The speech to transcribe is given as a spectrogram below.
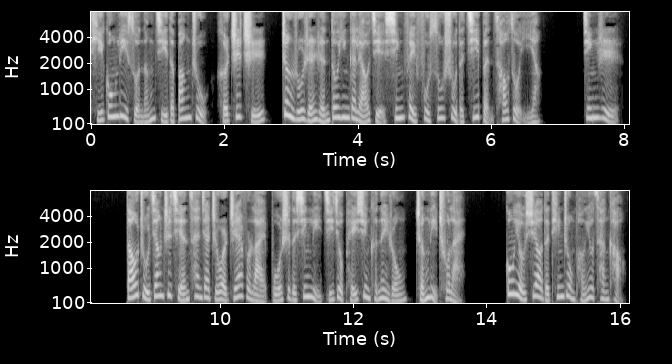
提供力所能及的帮助和支持，正如人人都应该了解心肺复苏术的基本操作一样。今日，岛主将之前参加 Joel Jeffrey 博士的心理急救培训课内容整理出来，供有需要的听众朋友参考。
